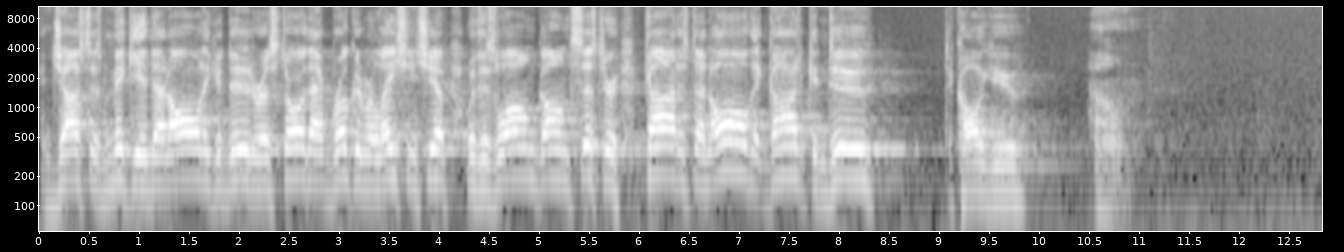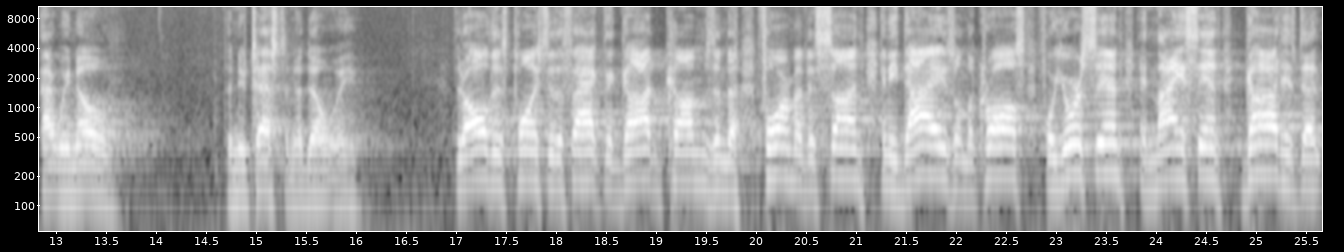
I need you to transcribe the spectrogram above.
And just as Mickey had done all he could do to restore that broken relationship with his long gone sister, God has done all that God can do to call you home. That we know the New Testament, don't we? That all this points to the fact that God comes in the form of His Son and He dies on the cross for your sin and my sin. God has done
